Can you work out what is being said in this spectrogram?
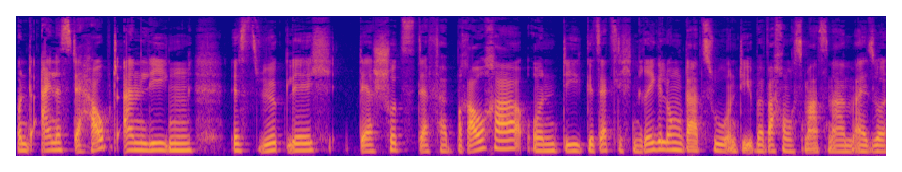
Und eines der Hauptanliegen ist wirklich der Schutz der Verbraucher und die gesetzlichen Regelungen dazu und die Überwachungsmaßnahmen. Also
